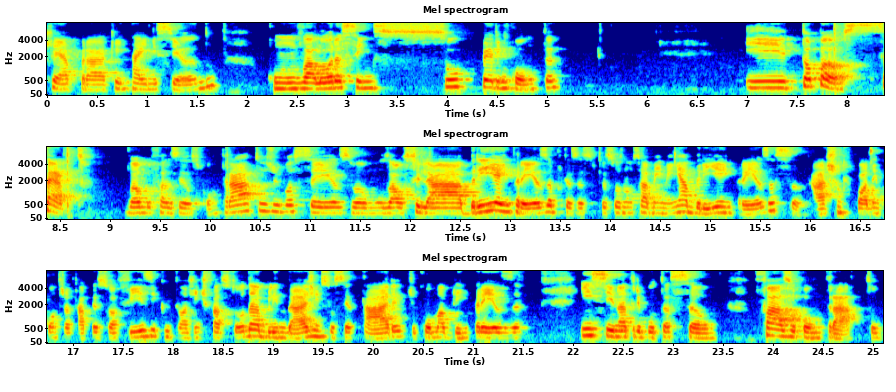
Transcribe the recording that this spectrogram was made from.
que é para quem está iniciando, com um valor, assim, super em conta, e topamos, certo. Vamos fazer os contratos de vocês, vamos auxiliar a abrir a empresa, porque às vezes as pessoas não sabem nem abrir a empresa, acham que podem contratar pessoa física, então a gente faz toda a blindagem societária de como abrir empresa, ensina a tributação, faz o contrato,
